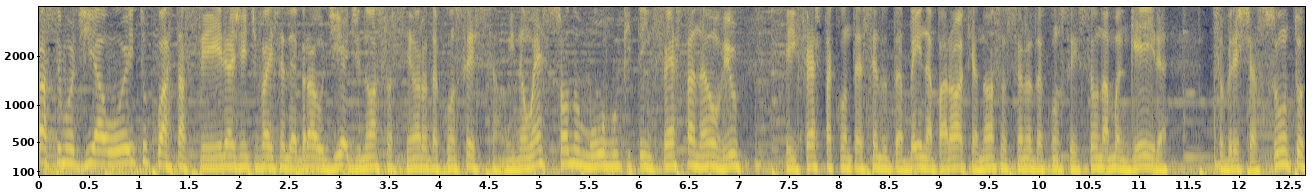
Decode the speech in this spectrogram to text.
Próximo dia 8, quarta-feira, a gente vai celebrar o dia de Nossa Senhora da Conceição. E não é só no morro que tem festa, não, viu? Tem festa acontecendo também na paróquia Nossa Senhora da Conceição, na Mangueira. Sobre este assunto,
